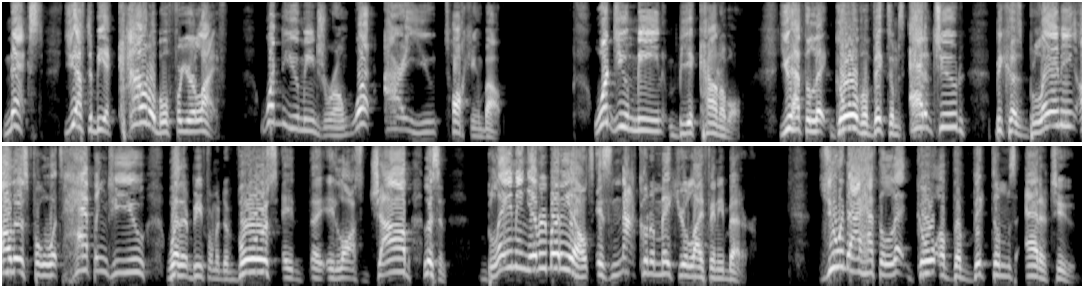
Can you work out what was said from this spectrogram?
Next, you have to be accountable for your life. What do you mean, Jerome? What are you talking about? What do you mean be accountable? You have to let go of a victim's attitude because blaming others for what's happening to you, whether it be from a divorce, a, a, a lost job, listen, blaming everybody else is not going to make your life any better. You and I have to let go of the victim's attitude.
